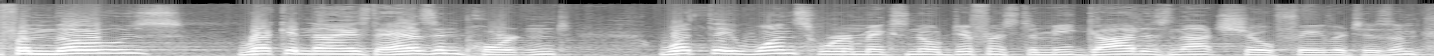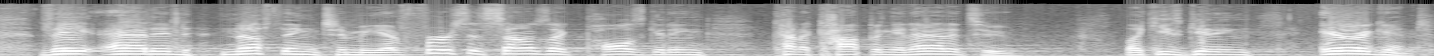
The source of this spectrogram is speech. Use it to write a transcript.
from those recognized as important, what they once were makes no difference to me. God does not show favoritism. They added nothing to me. At first, it sounds like Paul's getting kind of copping an attitude, like he's getting arrogant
